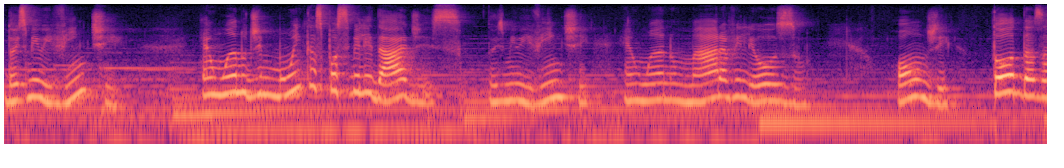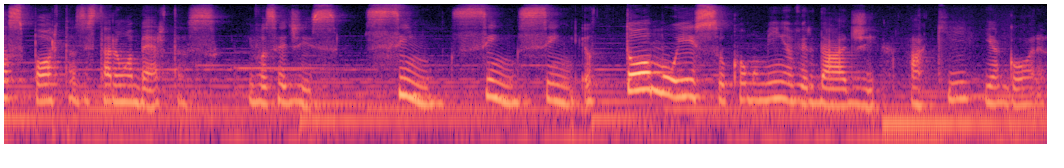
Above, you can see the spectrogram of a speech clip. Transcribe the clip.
2020 é um ano de muitas possibilidades. 2020 é um ano maravilhoso, onde todas as portas estarão abertas. E você diz, Sim, sim, sim, eu tomo isso como minha verdade aqui e agora.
